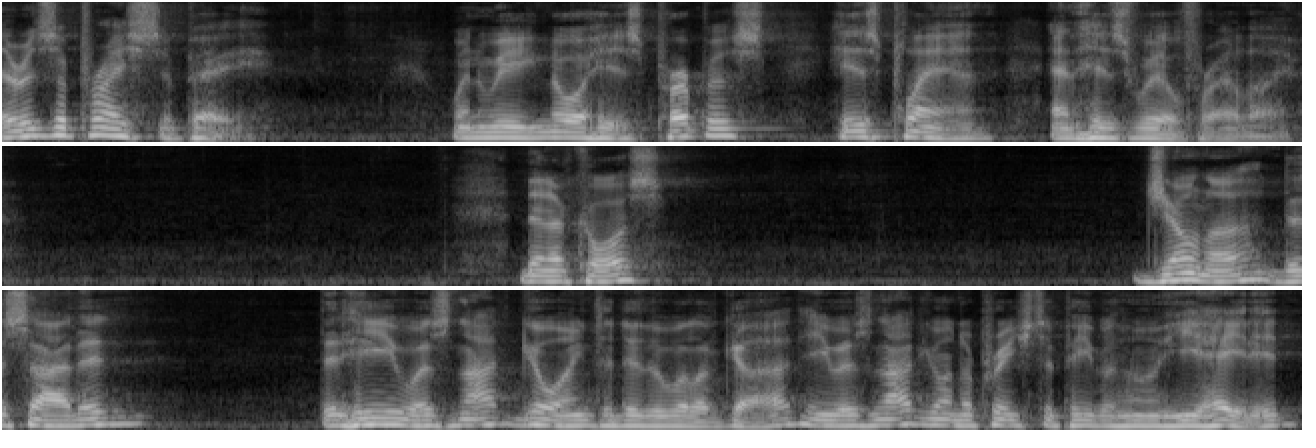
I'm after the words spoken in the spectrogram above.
There is a price to pay when we ignore His purpose, His plan, and His will for our life. Then, of course, Jonah decided that he was not going to do the will of God. He was not going to preach to people whom he hated.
